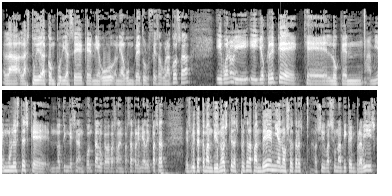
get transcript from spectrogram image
l'estudi de com podia ser que ni, algú, ni algun brètol fes alguna cosa, i, bueno, i, i jo crec que, que el que a mi em molesta és que no tinguessin en compte el que va passar l'any passat, perquè l'any passat és veritat que m'han dit, no, és que després de la pandèmia nosaltres, o sigui, va ser una mica imprevist,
